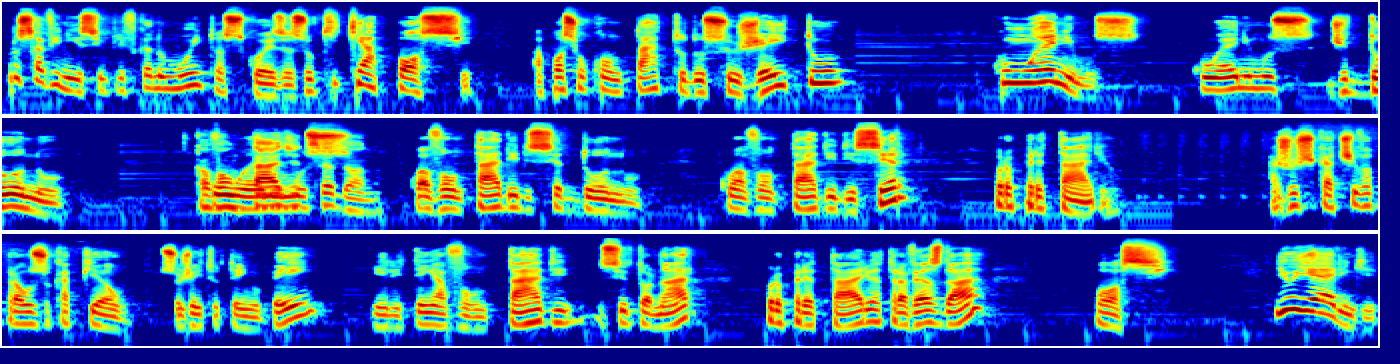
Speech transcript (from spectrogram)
Para o Savini, simplificando muito as coisas, o que, que é a posse? A posse é o contato do sujeito com ânimos, com ânimos de dono. Com a vontade ânimos, de ser dono. Com a vontade de ser dono com a vontade de ser proprietário. A justificativa para uso capião: o sujeito tem o bem e ele tem a vontade de se tornar proprietário através da posse. E o Yering?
